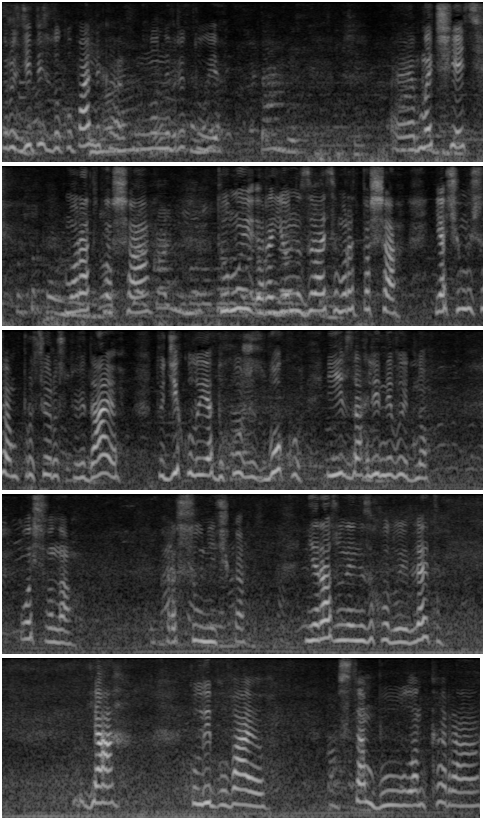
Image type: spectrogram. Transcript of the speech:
роздітись до купальника ну, не врятує. Е, Мечеть, Мурат Паша. Тому район називається Мурат Паша. Я чомусь вам про це розповідаю. Тоді, коли я доходжу з боку, її взагалі не видно. Ось вона, красунечка. Ні разу в не заходила, уявляєте? Я коли буваю там, Стамбул, Анкара,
